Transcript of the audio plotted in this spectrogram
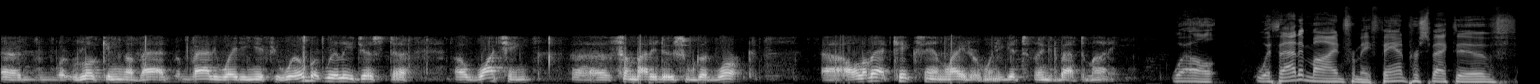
uh, looking, eva- evaluating, if you will, but really just uh, uh, watching uh, somebody do some good work. Uh, all of that kicks in later when you get to thinking about the money. Well, with that in mind, from a fan perspective,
